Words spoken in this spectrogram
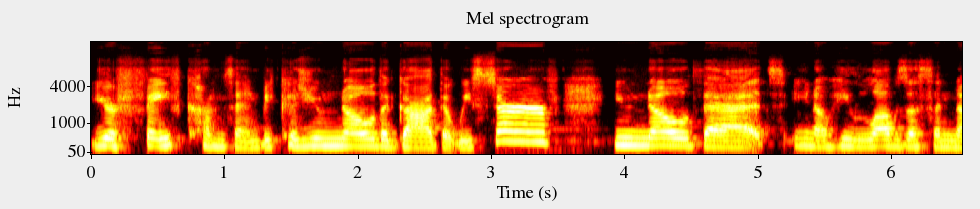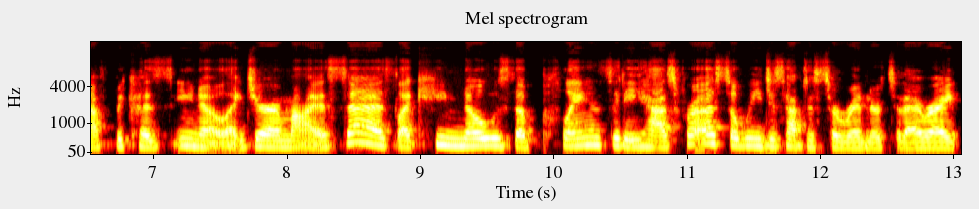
your faith comes in because you know the God that we serve. You know that, you know, He loves us enough because, you know, like Jeremiah says, like He knows the plans that He has for us. So we just have to surrender to that, right?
